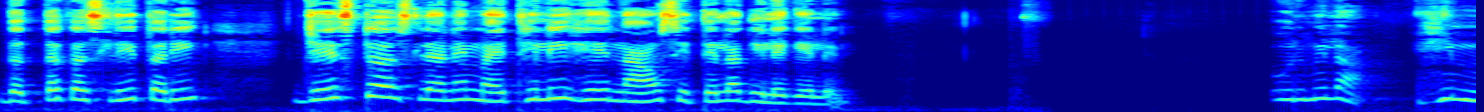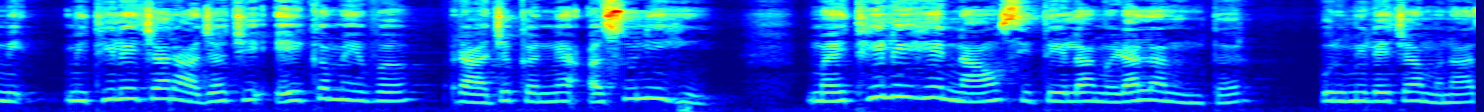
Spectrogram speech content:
दत्तक असली तरी ज्येष्ठ असल्याने मैथिली हे नाव सीतेला दिले गेले. उर्मिला ही मि मिथिलेच्या राजाची एकमेव राजकन्या असूनही मैथिली हे नाव सीतेला मिळाल्यानंतर उर्मिलेच्या मनात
